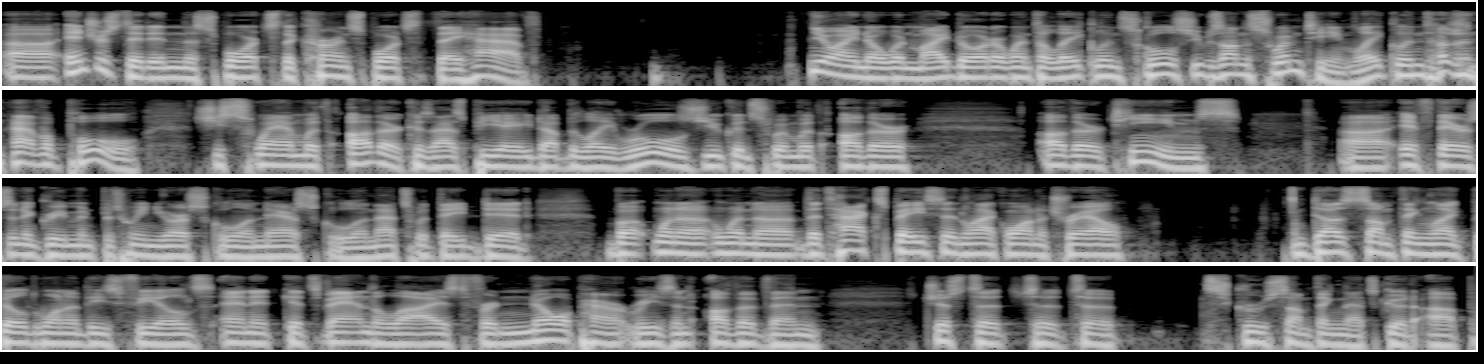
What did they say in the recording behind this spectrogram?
uh, interested in the sports, the current sports that they have you know, I know when my daughter went to Lakeland School, she was on the swim team. Lakeland doesn't have a pool. She swam with other because as PIAA rules, you can swim with other other teams. uh, if there's an agreement between your school and their school, and that's what they did. But when a, when a, the tax base in Lackawanna Trail does something like build one of these fields and it gets vandalized for no apparent reason other than just to, to, to screw something that's good up,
